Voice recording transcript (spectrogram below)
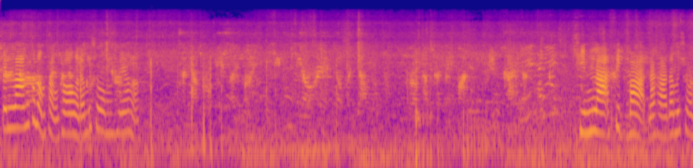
เป็นร้านขนมสังทองอะท่านผู้ชมเนี่ยค่ะ ชิ้นละ 10 บาทนะคะท่านผู้ชม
